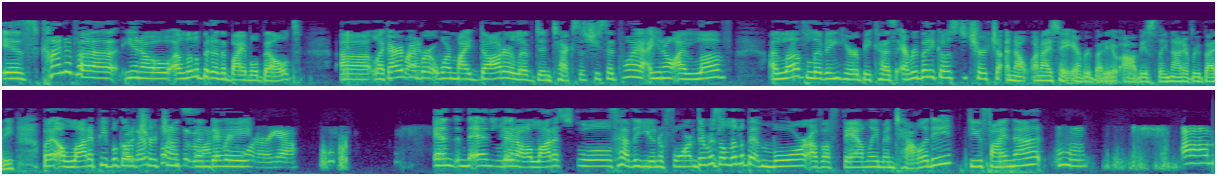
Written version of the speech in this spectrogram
is kind of a, you know, a little bit of the Bible Belt, uh like I remember when my daughter lived in Texas, she said, "Boy, I- you know, I love I love living here because everybody goes to church. No, when I say everybody, obviously not everybody, but a lot of people go Oh, to church on them on Sunday. corner, yeah. And and, and you know, a lot of schools have the uniform. There was a little bit more of a family mentality. Do you find that? hmm Um,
